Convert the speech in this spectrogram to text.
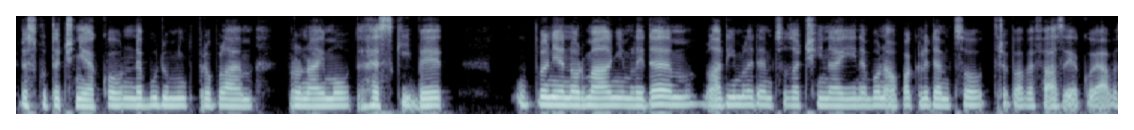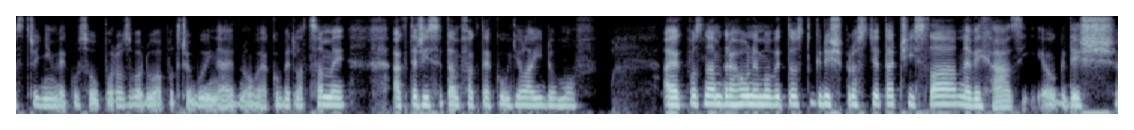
kde skutečně jako nebudu mít problém pronajmout hezký byt, úplně normálním lidem, mladým lidem, co začínají, nebo naopak lidem, co třeba ve fázi jako já ve středním věku jsou po rozvodu a potřebují najednou jako bydlet sami a kteří si tam fakt jako udělají domov. A jak poznám drahou nemovitost, když prostě ta čísla nevychází, jo? když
